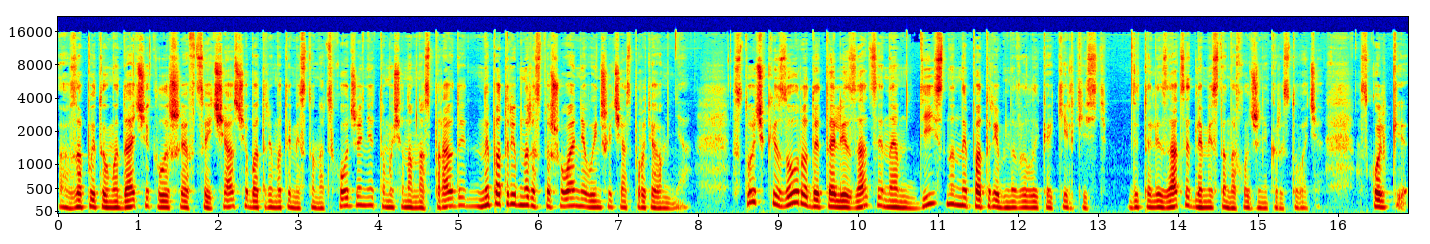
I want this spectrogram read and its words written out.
запитуємо датчик лише в цей час, щоб отримати містонадходження, тому що нам насправді не потрібне розташування в інший час протягом дня. З точки зору деталізації нам дійсно не потрібна велика кількість деталізації для місценаходження користувача, оскільки,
